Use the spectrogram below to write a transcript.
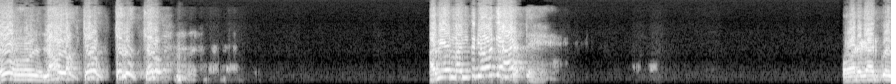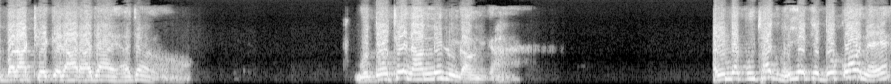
हो लाओ लाओ, चलो चलो चलो। अब ये मंत्रियों के हाथ है। और अगर कोई बड़ा ठेकेदार आ जाए, आ जाओ। वो दो थे, नाम नहीं लूँगा उनका। अरे मैं पूछा कि भैया कि दो कौन है?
